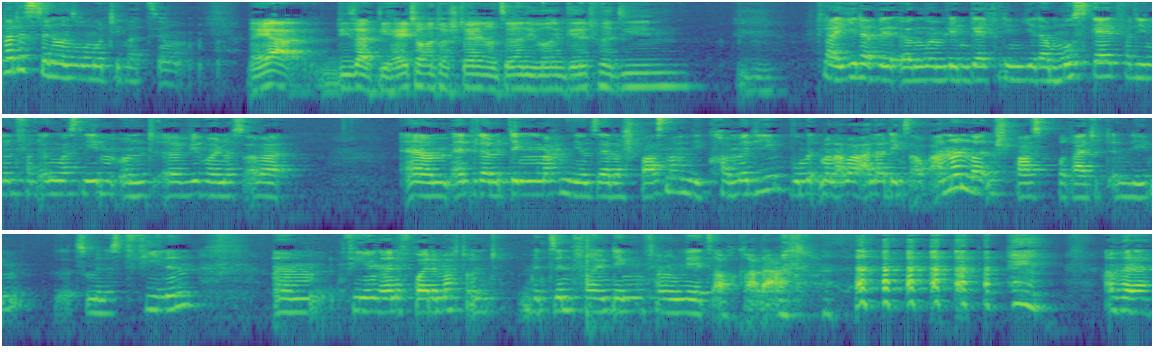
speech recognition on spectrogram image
Was, ist denn unsere Motivation? Naja, die sagt, die Hater unterstellen uns, ja, die wollen Geld verdienen. Klar, jeder will irgendwo im Leben Geld verdienen, jeder muss Geld verdienen und von irgendwas leben und äh, wir wollen das aber ähm, entweder mit Dingen machen, die uns selber Spaß machen, wie Comedy, womit man aber allerdings auch anderen Leuten Spaß bereitet im Leben, äh, zumindest vielen, ähm, vielen eine Freude macht und mit sinnvollen Dingen fangen wir jetzt auch gerade an. haben, wir,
